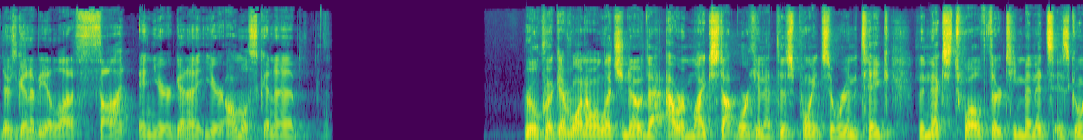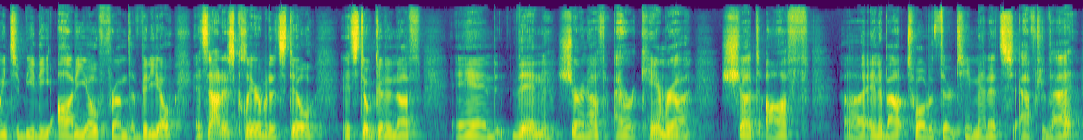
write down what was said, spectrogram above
there's going to be a lot of thought, and you're gonna you're almost gonna Real quick, everyone, I want to let you know that our mic stopped working at this point, so we're going to take the next 12, 13 minutes is going to be the audio from the video. It's not as clear, but it's still it's still good enough. And then, sure enough, our camera shut off uh, in about 12 to 13 minutes after that.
